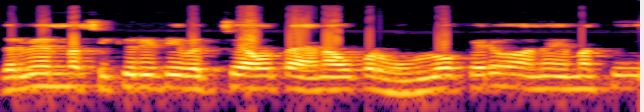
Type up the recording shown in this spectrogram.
દરમિયાનમાં સિક્યુરિટી વચ્ચે આવતા એના ઉપર હુમલો કર્યો અને એમાંથી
